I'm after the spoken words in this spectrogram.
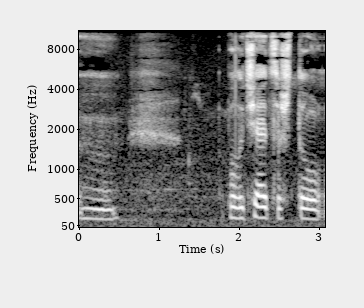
э, получается, что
